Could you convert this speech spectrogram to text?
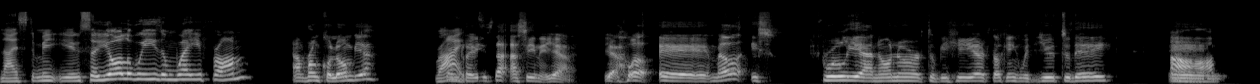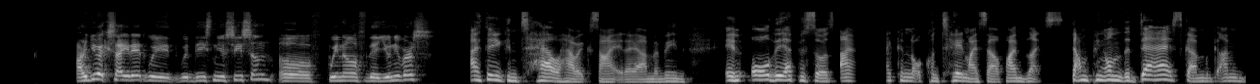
Nice to meet you. So you're Luis, and where are you from? I'm from Colombia. Right. From Revista Acine, yeah. Yeah, well, uh, Mel, it's truly an honor to be here talking with you today. Aww. are you excited with, with this new season of Queen of the Universe? I think you can tell how excited I am. I mean, in all the episodes, I, I cannot contain myself. I'm like stamping on the desk. I'm I'm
